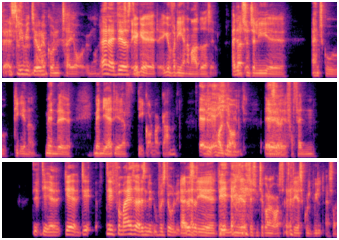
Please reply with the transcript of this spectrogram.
Det er Sleepy Altså, Joe. Han er kun tre år yngre. Nej, nej, det er så det er, ikke, det er ikke, fordi han er meget bedre selv. Ej, Der det, synes jeg lige, øh, at han skulle kigge indad. Men, øh, men ja, det er, det er godt nok gammelt. ja, det er øh, hold da op. Altså, Øh, for fanden. Det, det, det, det, det, for mig så er det sådan lidt uforståeligt. Ja, altså, altså, det, det, det- det, jamen, det, det synes jeg godt nok også. Altså, det er sgu lidt vildt. Altså,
